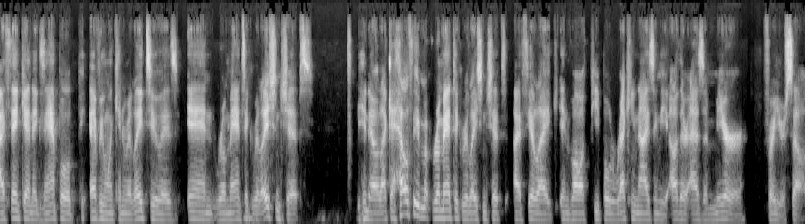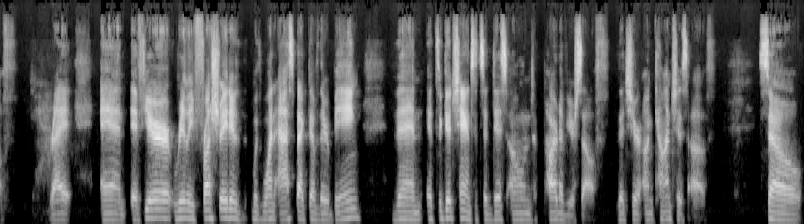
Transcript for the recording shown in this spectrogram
i think an example everyone can relate to is in romantic relationships you know like a healthy romantic relationships i feel like involve people recognizing the other as a mirror for yourself right? And if you're really frustrated with one aspect of their being then it's a good chance it's a disowned part of yourself that you're unconscious of. So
